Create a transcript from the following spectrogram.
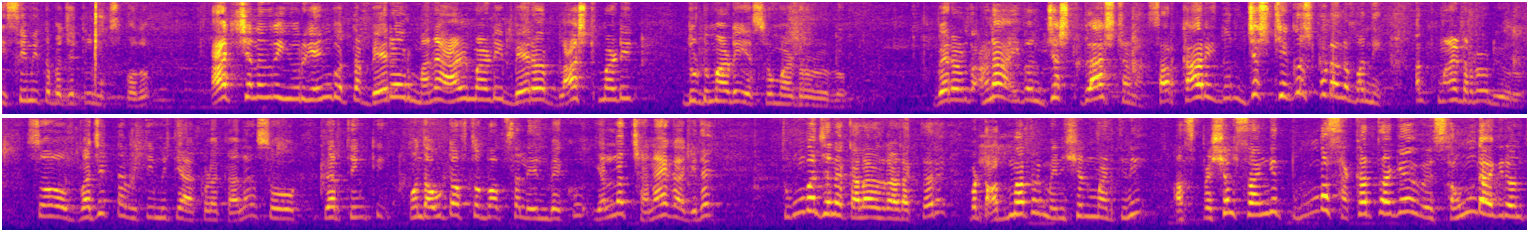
ಈ ಸೀಮಿತ ಬಜೆಟಲ್ಲಿ ಮುಗಿಸ್ಬೋದು. ಆ್ಯಕ್ಷನ್ ಅಂದರೆ ಇವ್ರಿಗೆ ಹೆಂಗೆ ಗೊತ್ತಾ? ಬೇರೆಯವ್ರ ಮನೆ ಹಾಳು ಮಾಡಿ, ಬೇರೆಯವ್ರು ಬ್ಲಾಸ್ಟ್ ಮಾಡಿ ದುಡ್ಡು ಮಾಡಿ ಹೆಸರು ಮಾಡಿರೋರು ಬೇರೆಯವ್ರದ್ದು ಹಣ ಇದೊಂದು ಜಸ್ಟ್ ಬ್ಲಾಸ್ಟ್ ಹಣ ಸರ್ಕಾರ ಇದೊಂದು ಜಸ್ಟ್ ಎಗರಿಸ್ಬಿಡೋಣ ಬನ್ನಿ. ಅಂತ ಮಾಡಿರೋರು ಇವರು. ಸೊ ಬಜೆಟ್ನ ಮಿತಿ ಹಾಕೊಳ್ಳೋಕ್ಕಲ್ಲ ಸೊ ವಿ ಆರ್ ಥಿಂಕಿಂಗ್ ಒಂದು ಔಟ್ ಆಫ್ ದ ಬಾಕ್ಸಲ್ಲಿ ಏನು ಬೇಕು? ಎಲ್ಲ ಚೆನ್ನಾಗಾಗಿದೆ. ತುಂಬ ಜನ ಕಲಾವಿದರು ಆಡಾಕ್ತಾರೆ ಬಟ್ ಅದು ಮಾತ್ರ ಮೆನ್ಷನ್ ಮಾಡ್ತೀನಿ. ಆ ಸ್ಪೆಷಲ್ ಸಾಂಗ್ಗೆ ತುಂಬ ಸಖತ್ತಾಗೆ ಸೌಂಡ್ ಆಗಿರೋಂಥ,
